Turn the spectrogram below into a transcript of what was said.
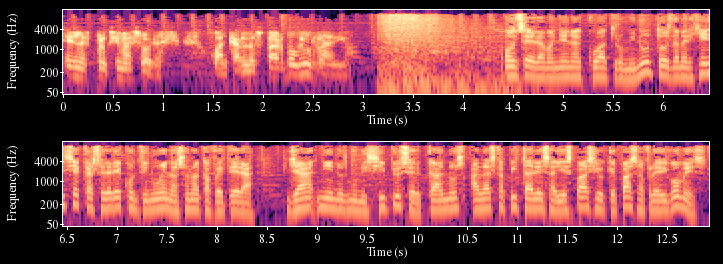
en las próximas horas. Juan Carlos Pardo, Blue Radio. 11 de la mañana, 4 minutos. La emergencia carcelaria continúa en la zona cafetera. Ya ni en los municipios cercanos a las capitales hay espacio. ¿Qué pasa, Freddy Gómez?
